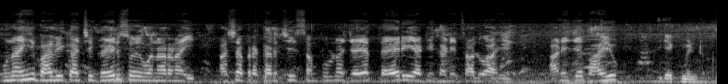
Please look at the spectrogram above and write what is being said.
कुणाही भाविकाची गैरसोय होणार नाही अशा प्रकारची संपूर्ण जयत तयारी या ठिकाणी चालू आहे. आणि जे भाविक एक मिनिट.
